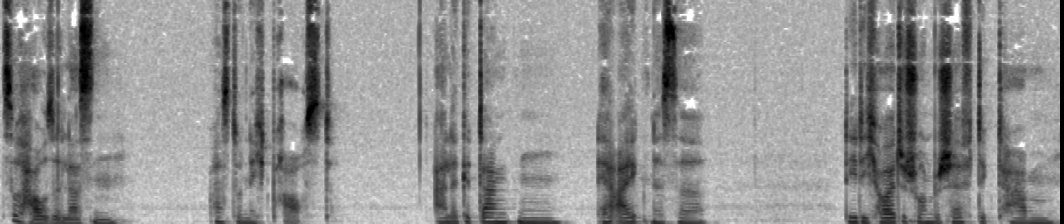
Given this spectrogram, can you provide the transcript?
zu Hause lassen, was du nicht brauchst. Alle Gedanken, Ereignisse, die dich heute schon beschäftigt haben,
